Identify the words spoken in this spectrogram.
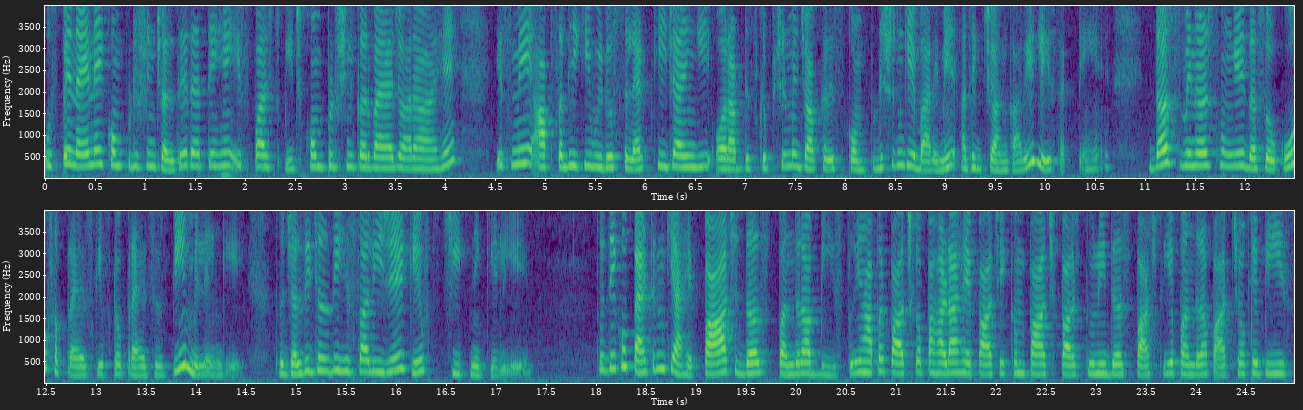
उस पर नए नए कंपटीशन चलते रहते हैं। इस बार स्पीच कंपटीशन करवाया जा रहा है। इसमें आप सभी की वीडियो सेलेक्ट की जाएँगी और आप डिस्क्रिप्शन में जाकर इस कंपटीशन के बारे में अधिक जानकारी ले सकते हैं। दस विनर्स होंगे, दसों को सरप्राइज़ गिफ्ट और प्राइजेस भी मिलेंगे। तो जल्दी जल्दी हिस्सा लीजिए गिफ्ट जीतने के लिए। तो देखो पैटर्न क्या है? पाँच, दस, पंद्रह, बीस। तो यहाँ पर पाँच का पहाड़ा है। पाँच एकम पाँच पाँच दूनी दस, पाँच दिए पंद्रह, पाँच चौके बीस।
